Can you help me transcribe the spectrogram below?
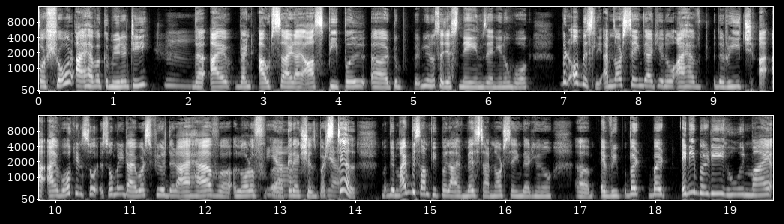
for sure i have a community that i went outside i asked people uh, to you know suggest names and you know work but obviously i'm not saying that you know i have the reach. I, I work in so so many diverse fields that i have uh, a lot of uh, connections. But Yeah. still there might be some people i've missed. I'm not saying that you know uh, every but but anybody who in my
